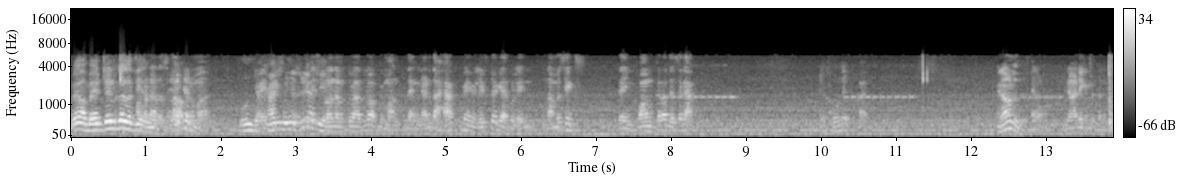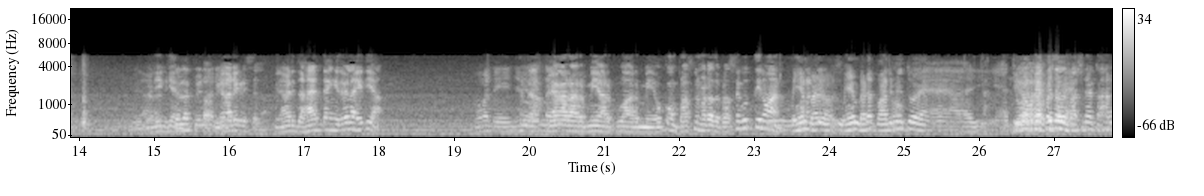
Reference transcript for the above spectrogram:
මේවා මේන්ටේන් කරලා තියෙනවා. තියෙනවා. උන් ජකාගේ මිනිස්සු ඉතින්. ඉස්ලාම් තුමාතුල අපි මන් දැන් දැන් 10ක් මේ ලිෆ්ට් එක ඇතුලේ නම්බර් 6 දැන් ඉන්ෆෝම් කරලා දෙසරක්. ඒ ෆෝන් එක පායි. එනවලුද එනවා. විනාඩියක මෙතන. විනාඩිය කියන්නේ විනාඩියකට ඉස්සෙල්ලා. විනාඩි 10ක් දැන් ඉඳ වෙලා හිටියා මොකද ඒ දැන් අර අර මේ අර පුවාර මේ ඔක්කොම ප්‍රශ්න මට අද ප්‍රශ්නකුත් තියෙනවා. මෙහෙම මෙහෙම වැඩ පාර්ලිමේන්තුව ඇති ප්‍රශ්නයක් අහන්න.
